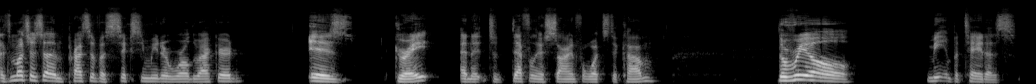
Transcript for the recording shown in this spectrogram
as much as an impressive a 60 meter world record is great, and it's definitely a sign for what's to come. The real meat and potatoes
